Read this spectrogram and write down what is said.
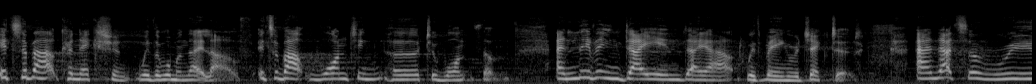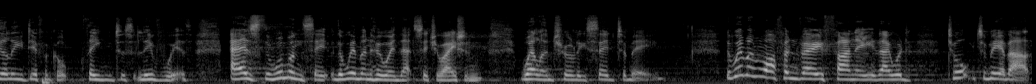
It's about connection with the woman they love. It's about wanting her to want them and living day in, day out with being rejected. And that's a really difficult thing to live with, as the, woman the women who were in that situation well and truly said to me. The women were often very funny. They would talk to me about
